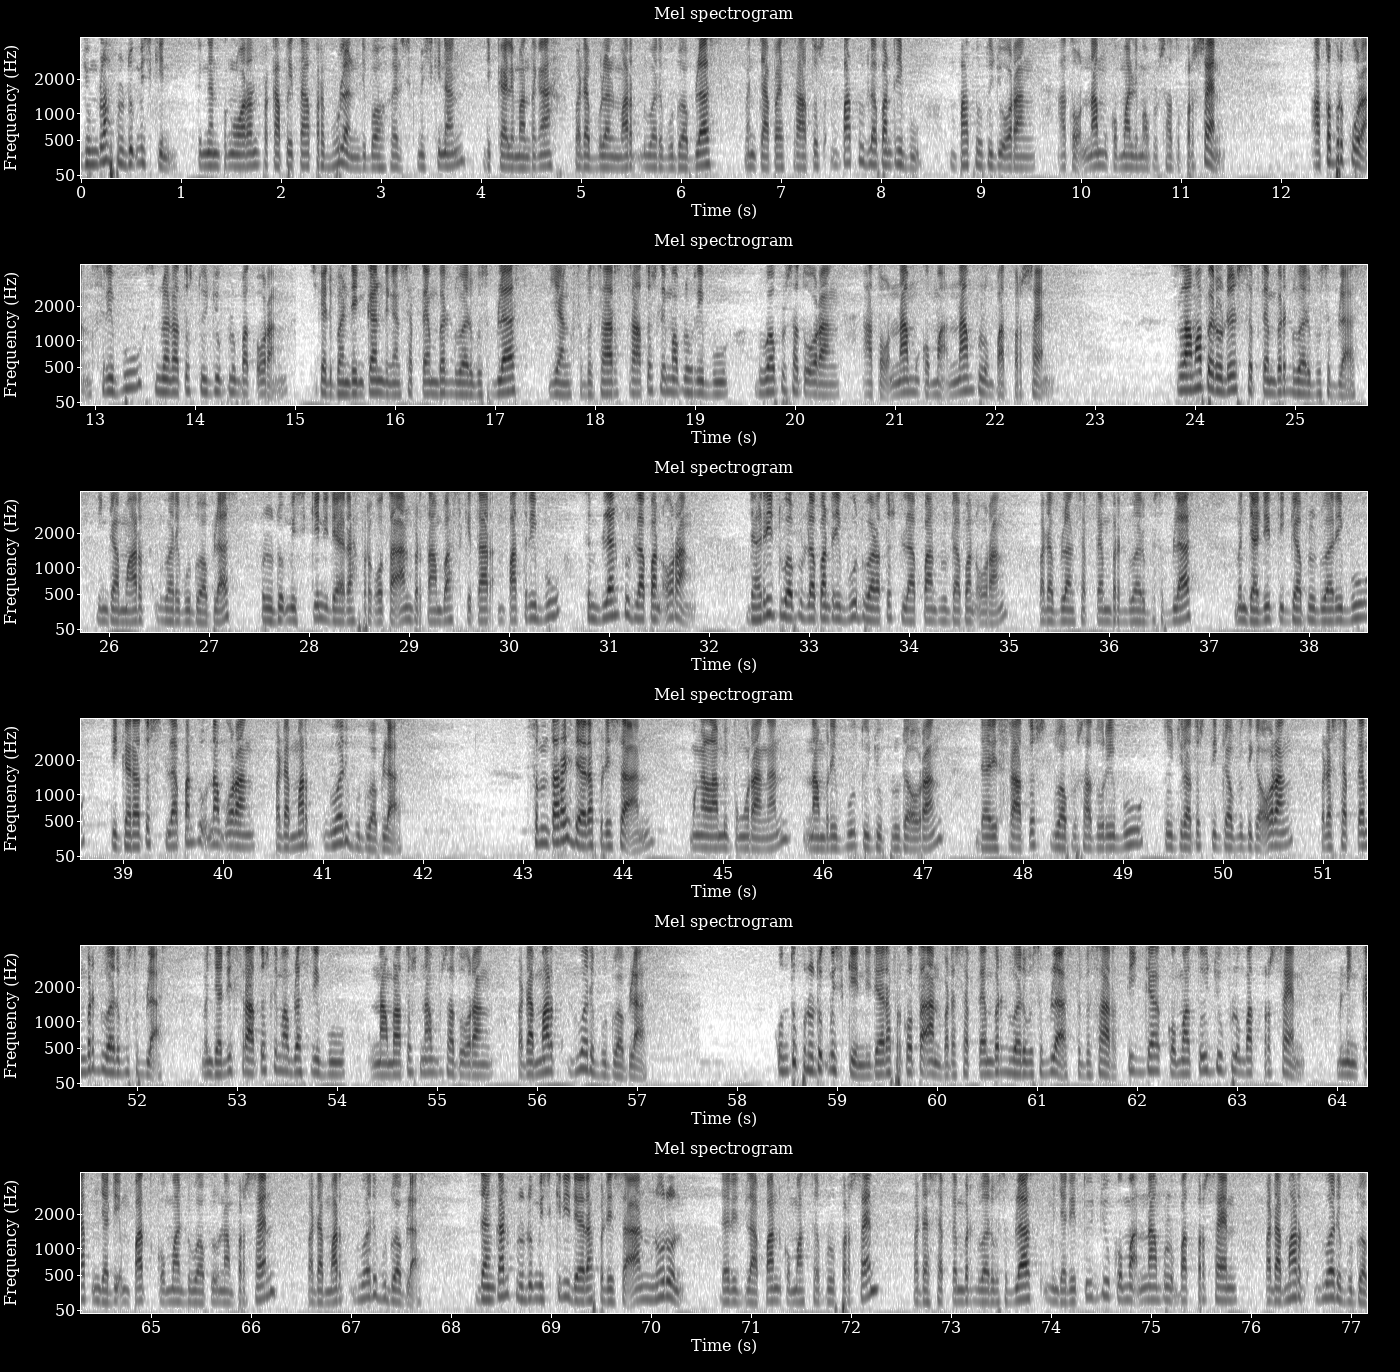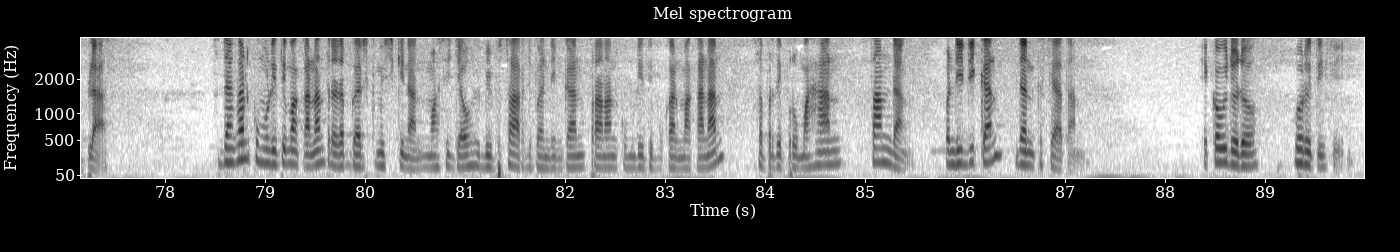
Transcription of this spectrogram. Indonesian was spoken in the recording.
Jumlah penduduk miskin dengan pengeluaran per kapita per bulan di bawah garis kemiskinan di Kalimantan Tengah pada bulan Maret 2012 mencapai 148.047 orang atau 6,51 persen atau berkurang 1.974 orang jika dibandingkan dengan September 2011 yang sebesar 150.021 orang atau 6,64 persen. Selama periode September 2011 hingga Maret 2012, penduduk miskin di daerah perkotaan bertambah sekitar 4.098 orang dari 28.288 orang pada bulan September 2011 menjadi 32.386 orang pada Maret 2012. Sementara di daerah pedesaan mengalami pengurangan 6.072 orang dari 121.733 orang pada September 2011 menjadi 115.661 orang pada Maret 2012. Untuk penduduk miskin di daerah perkotaan pada September 2011 sebesar 3,74 persen, meningkat menjadi 4,26 persen pada Maret 2012. Sedangkan penduduk miskin di daerah pedesaan menurun dari 8,10 persen pada September 2011 menjadi 7,64 persen pada Maret 2012. Sedangkan komoditi makanan terhadap garis kemiskinan masih jauh lebih besar dibandingkan peranan komoditi bukan makanan seperti perumahan, sandang, pendidikan, dan kesehatan. Eko Widodo, Buru TV.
